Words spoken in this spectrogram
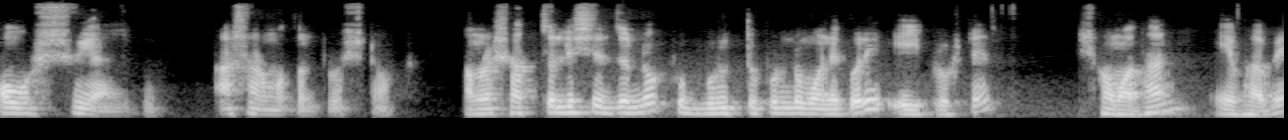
অবশ্যই আসবে, আসার মতন প্রশ্ন। আমরা সাতচল্লিশের জন্য খুব গুরুত্বপূর্ণ মনে করি এই প্রশ্নের সমাধান এভাবে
